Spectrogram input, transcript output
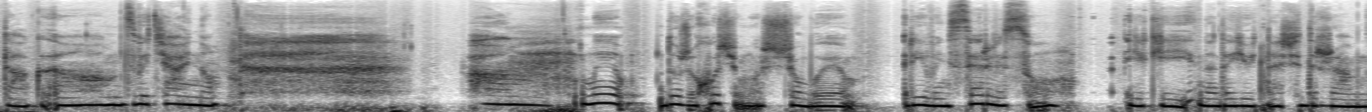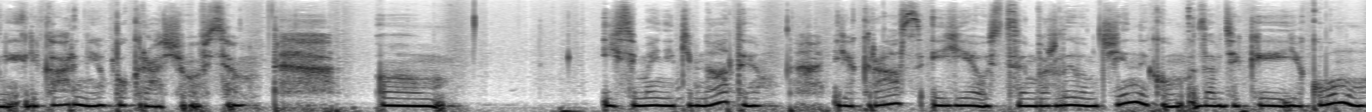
Так, е, звичайно. Ми дуже хочемо, щоб рівень сервісу, який надають наші державні лікарні, покращувався. І сімейні кімнати якраз і є ось цим важливим чинником, завдяки якому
